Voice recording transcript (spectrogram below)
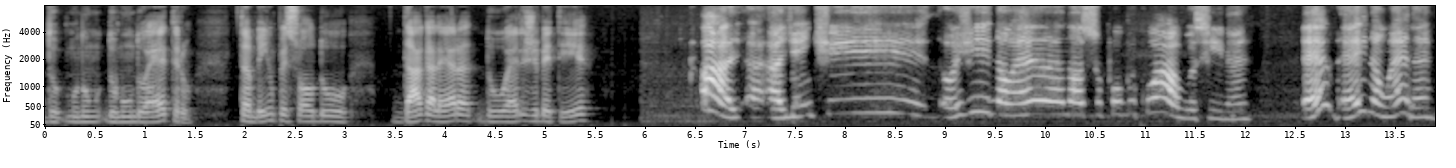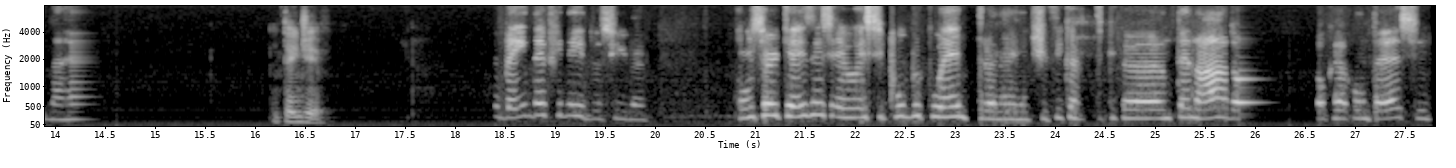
do, no, do mundo hétero, também o pessoal do, da galera do LGBT, ah, a, a gente hoje não é nosso público-alvo, assim, né? É, é e não é, né? Na... Entendi. Bem definido, assim, né? Com certeza esse, esse público entra, né? A gente fica, fica antenado ao que acontece.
